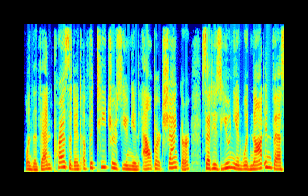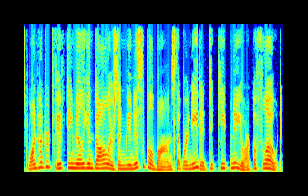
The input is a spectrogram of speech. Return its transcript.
when the then president of the teachers union, Albert Shanker, said his union would not invest $150 million in municipal bonds that were needed to keep New York afloat.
